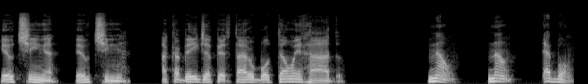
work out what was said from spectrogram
Eu tinha, eu tinha. Acabei de apertar o botão errado. Não, não, é bom.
